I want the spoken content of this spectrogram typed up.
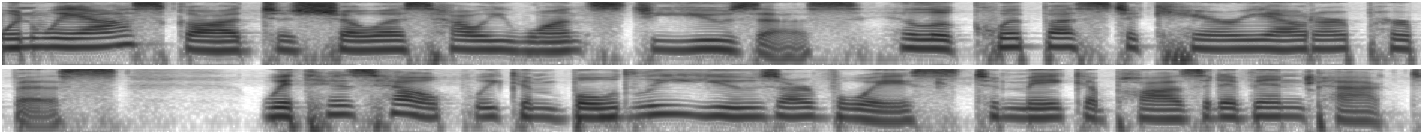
When we ask God to show us how He wants to use us, He'll equip us to carry out our purpose. With His help, we can boldly use our voice to make a positive impact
